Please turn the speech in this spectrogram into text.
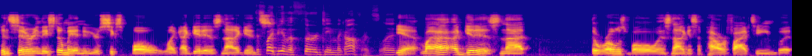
considering they still made a New Year's Six bowl. Like, I get it, it's not against. despite being the third team in the conference. Like, Yeah, like I, I get it. It's not the Rose Bowl, and it's not against a Power Five team, but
